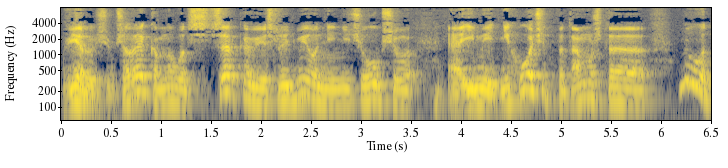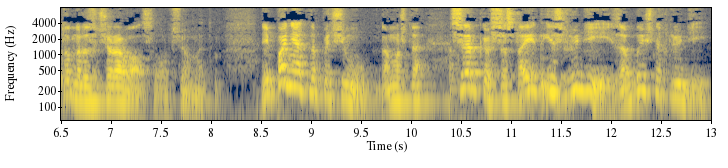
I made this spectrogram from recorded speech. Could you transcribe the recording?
верующим человеком, но вот с церковью и с людьми он ничего общего э, иметь не хочет, потому что, ну, вот он разочаровался во всем этом. И понятно почему. Потому что церковь состоит из людей, из обычных людей.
